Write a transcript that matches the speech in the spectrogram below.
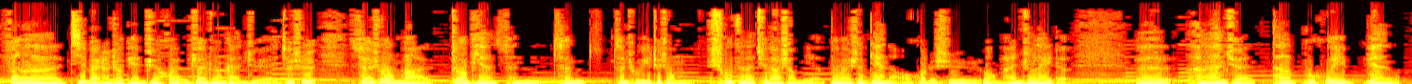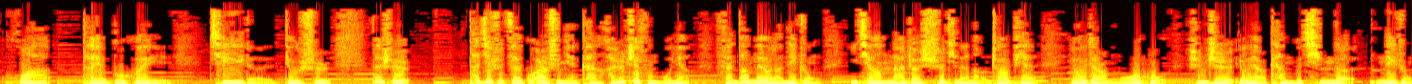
翻了几百张照片之后，有这样一种感觉，就是虽然说我们把照片存存存储于这种数字的渠道上面，不管是电脑或者是网盘之类的。呃，很安全，它不会变花，它也不会轻易的丢失，但是。它即使再过二十年看还是这副模样，反倒没有了那种以前我们拿着实体的老照片有点模糊，甚至有点看不清的那种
